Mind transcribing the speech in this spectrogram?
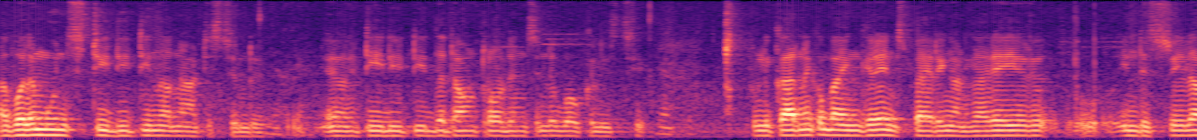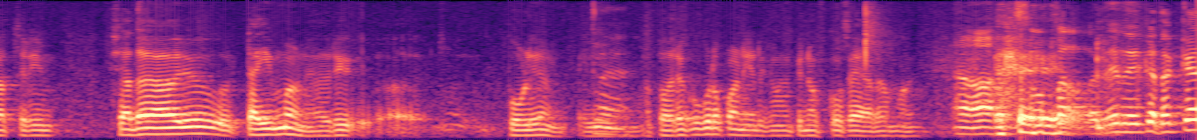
അതുപോലെ മുൻസ് ടി ഡി ടി എന്ന് പറഞ്ഞ ആർട്ടിസ്റ്റ് ഉണ്ട്. T D T the down ട്രോഡൻസിന്റെ വോക്കലിസ്റ്റ് പുള്ളിക്കാരനൊക്കെ ഭയങ്കര ഇൻസ്പയറിംഗ് ആണ്. കാര്യം ഈ ഒരു ഇൻഡസ്ട്രിയിൽ അത്രയും പക്ഷെ അത് ആ ഒരു ടൈമാണ് ഒരു പൊളിയാണ്. അപ്പൊ അവരൊക്കെ കൂടെ പണിയെടുക്കണം. പിന്നെ ഓഫ് കോഴ്സ് സൂപ്പർ നിങ്ങൾക്ക് ഇതൊക്കെ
